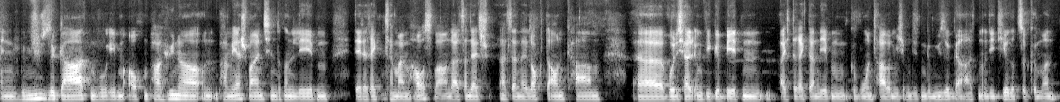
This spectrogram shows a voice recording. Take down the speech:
einen Gemüsegarten, wo eben auch ein paar Hühner und ein paar Meerschweinchen drin leben, der direkt hinter meinem Haus war. Und als dann der, als dann der Lockdown kam, äh, wurde ich halt irgendwie gebeten, weil ich direkt daneben gewohnt habe, mich um diesen Gemüsegarten und die Tiere zu kümmern.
